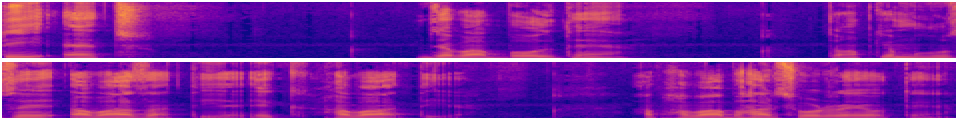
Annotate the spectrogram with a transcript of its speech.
टी एच जब आप बोलते हैं तो आपके मुँह से आवाज़ आती है, एक हवा आती है। आप हवा बाहर छोड़ रहे होते हैं।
